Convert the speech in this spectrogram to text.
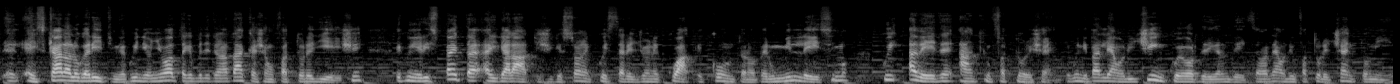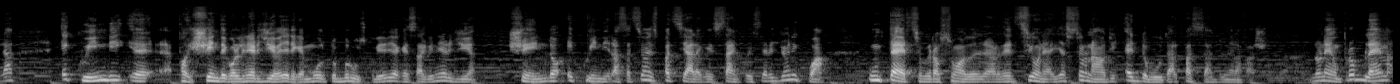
è in scala logaritmica, quindi ogni volta che vedete una tacca c'è un fattore 10 e quindi rispetto ai galattici che sono in questa regione qua che contano per un millesimo, qui avete anche un fattore 100, quindi parliamo di 5 ordini di grandezza, parliamo di un fattore 100.000 e quindi eh, poi scende con l'energia, vedete che è molto brusco, via via che salga l'energia scendo e quindi la stazione spaziale che sta in queste regioni qua, un terzo grosso modo della radiazione agli astronauti è dovuta al passaggio nella fascia lunare. Non è un problema,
